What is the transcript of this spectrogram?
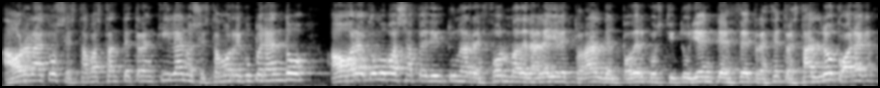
ahora la cosa está bastante tranquila, nos estamos recuperando, ahora cómo vas a pedirte una reforma de la ley electoral, del poder constituyente, etcétera, etcétera. Estás loco, ahora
